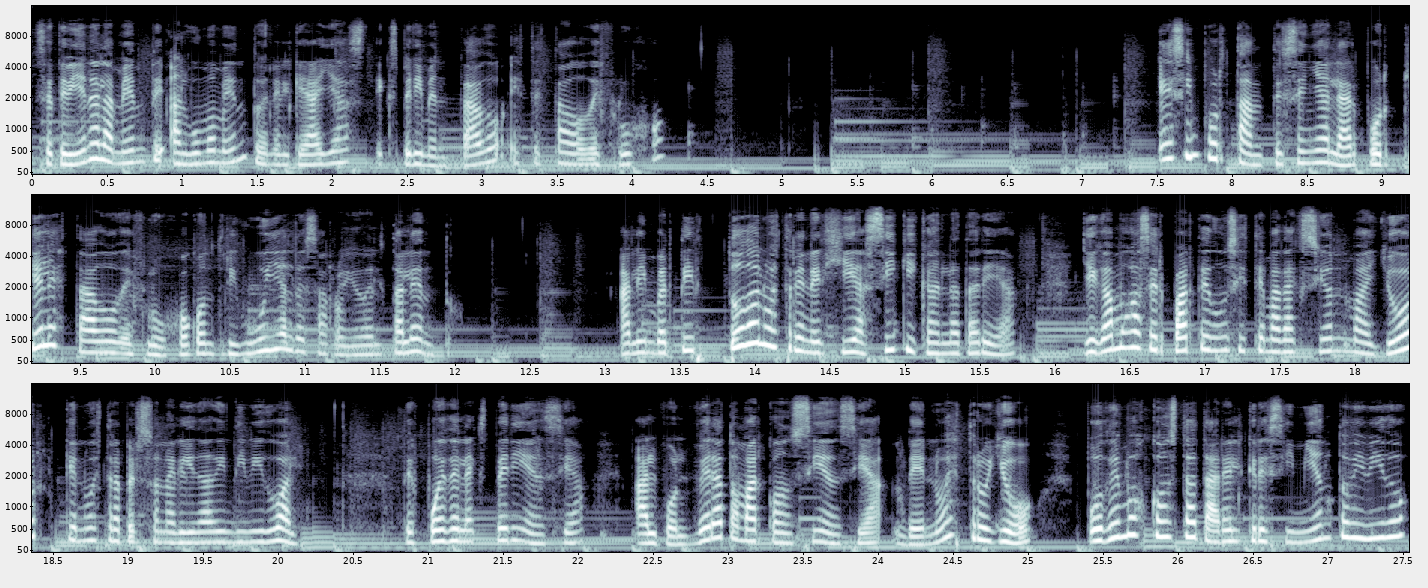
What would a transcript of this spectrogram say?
¿se te viene a la mente algún momento en el que hayas experimentado este estado de flujo? Es importante señalar por qué el estado de flujo contribuye al desarrollo del talento. Al invertir toda nuestra energía psíquica en la tarea, llegamos a ser parte de un sistema de acción mayor que nuestra personalidad individual. Después de la experiencia, al volver a tomar conciencia de nuestro yo, podemos constatar el crecimiento vivido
